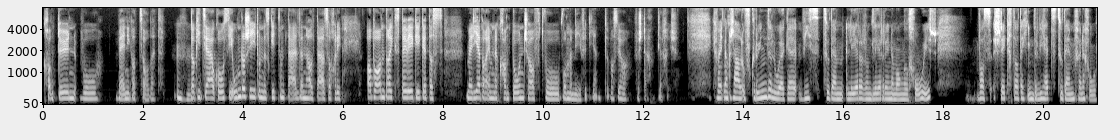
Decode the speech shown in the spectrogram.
Kantone, die weniger zahlen. Mhm. Da gibt es ja auch große Unterschiede und es gibt zum Teil dann halt auch so ein bisschen Abwanderungsbewegungen, dass man lieber in einem Kanton schafft, wo, wo man mehr verdient, was ja verständlich ist. Ich möchte noch schnell auf Gründe schauen, wie es zu dem Lehrer- und Lehrerinnenmangel gekommen ist. Was steckt da dahinter? Wie hätte es zu dem kommen können?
